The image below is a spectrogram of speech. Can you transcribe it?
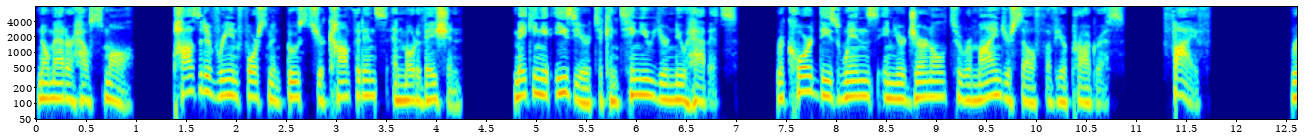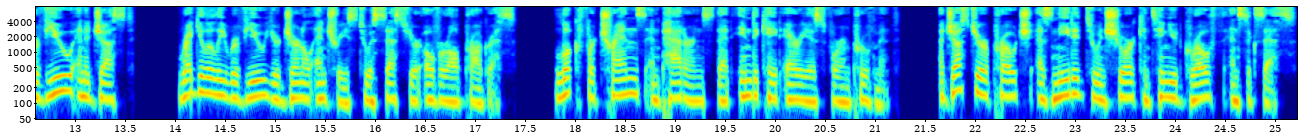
no matter how small. Positive reinforcement boosts your confidence and motivation, making it easier to continue your new habits. Record these wins in your journal to remind yourself of your progress. 5. Review and adjust. Regularly review your journal entries to assess your overall progress. Look for trends and patterns that indicate areas for improvement. Adjust your approach as needed to ensure continued growth and success.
